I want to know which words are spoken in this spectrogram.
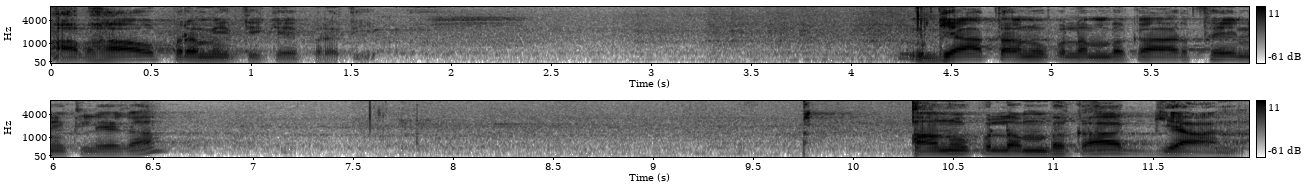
अभाव प्रमिति के प्रति। ज्ञात अनुपलम्ब का अर्थ ही निकलेगा अनुपलम्ब का ज्ञान।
